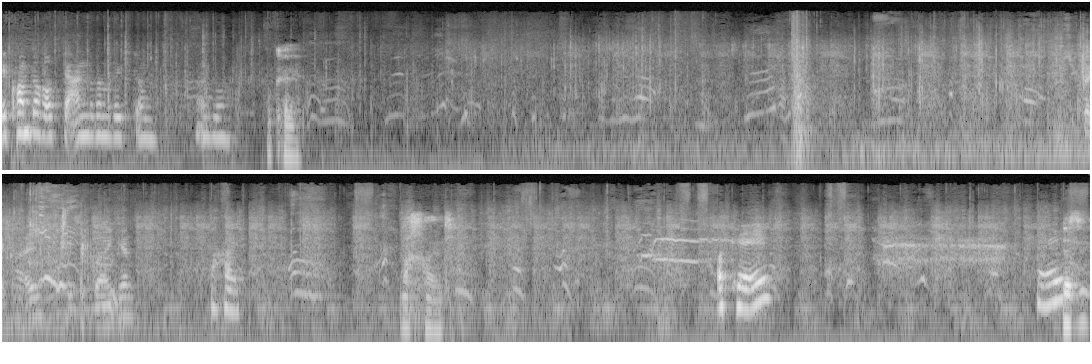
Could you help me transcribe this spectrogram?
Der kommt auch aus der anderen Richtung. Also. Okay. Ich ich? Mach halt. Mach halt. Okay. Ich Okay. höre sie,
